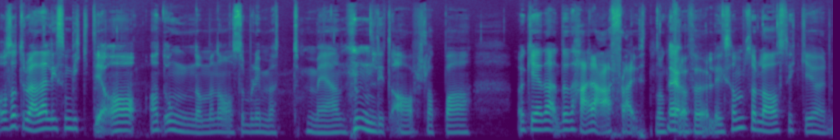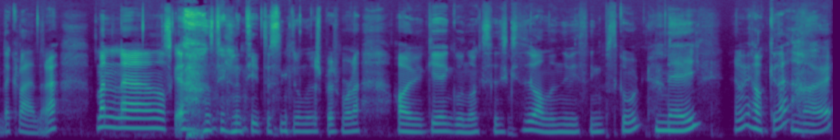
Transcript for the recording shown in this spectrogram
Og så tror jeg det er liksom viktig å, at ungdommene også blir møtt med en litt avslappa Ok, det, det her er flaut nok fra Ja. før, liksom, så la oss ikke gjøre det kleinere. Men eh, nå skal jeg stille 10 000 kroner spørsmålet. Har vi ikke god nok seksualundervisning på skolen? Nei. Ja, vi har ikke det. Nei.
